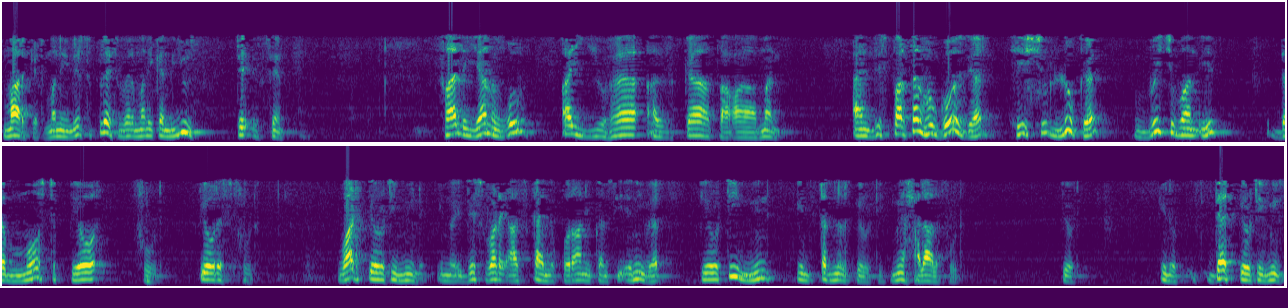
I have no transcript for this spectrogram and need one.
market. Money needs a place where money can be used. Send. فَلْيَنْظُرْ أَيُّهَا أَزْكَى طَعَامًا And this person who goes there, he should look which one is the most pure food, purest food. What purity mean? You know, this word azka in the Quran you can see anywhere. Purity means internal purity, means halal food. Purity. You know, that purity means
